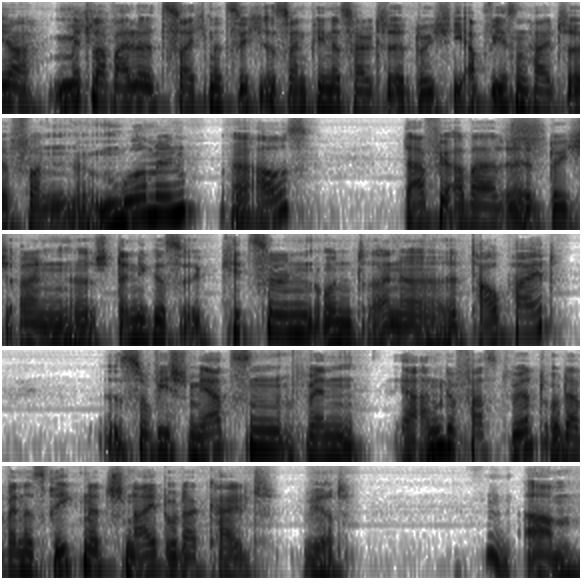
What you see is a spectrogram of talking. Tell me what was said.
Ja, mittlerweile zeichnet sich äh, sein Penis halt äh, durch die Abwesenheit äh, von Murmeln äh, aus. Dafür aber äh, durch ein äh, ständiges äh, Kitzeln und eine äh, Taubheit sowie Schmerzen, wenn er angefasst wird oder wenn es regnet, schneit oder kalt wird. Ähm,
